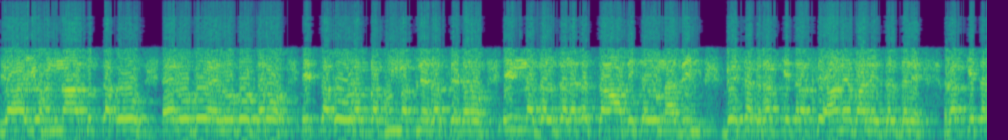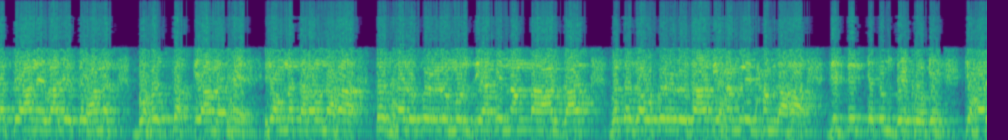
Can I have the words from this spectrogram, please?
یا ایوہ اتقو۔ اے لوگو اے لوگو، ڈرو۔ اتقو ربکم، اپنے رب سے ڈرو۔ ان زلزلت الساعت شیء عظیم۔ بے شک رب کی طرف سے آنے والے زلزلے رب کی طرف سے آنے والی قیامت بہت سخت قیامت ہے۔ یوم ترونہا تذہل کل مرضیات نما ارزات وتضع کل ذات حمل حملہا۔ جس دن کے تم دیکھو گے کہ ہر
